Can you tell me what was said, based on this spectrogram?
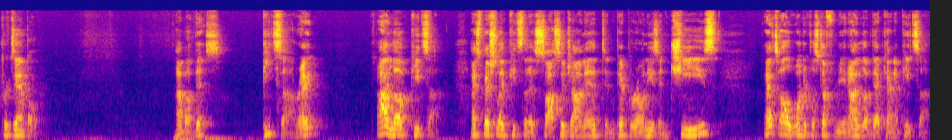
For example, how about this? Pizza, right? I love pizza. I especially like pizza that has sausage on it and pepperonis and cheese. That's all wonderful stuff for me, and I love that kind of pizza.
